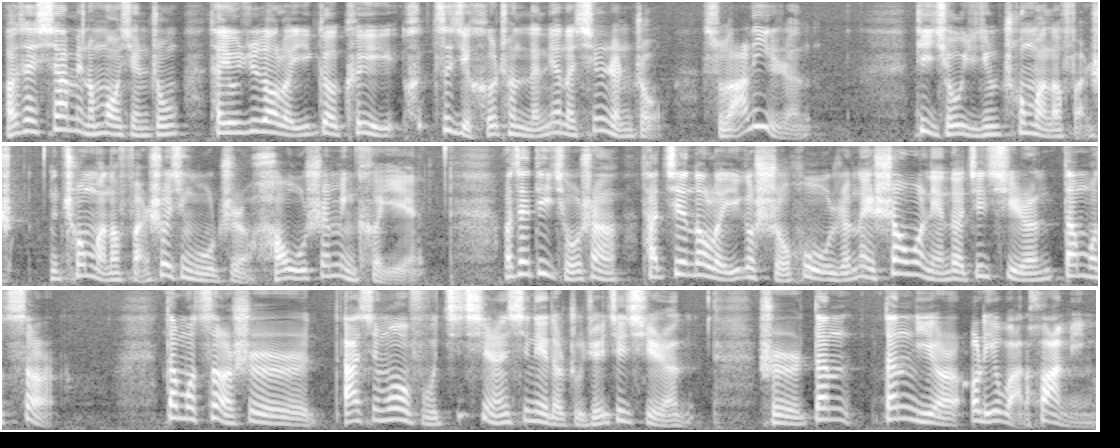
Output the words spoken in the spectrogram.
而在下面的冒险中，他又遇到了一个可以自己合成能量的新人种——索拉利人。地球已经充满了反射，充满了反射性物质，毫无生命可言。而在地球上，他见到了一个守护人类上万年的机器人丹莫茨尔。丹莫茨尔是阿西莫夫机器人系列的主角机器人，是丹丹尼尔·奥利瓦的化名。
